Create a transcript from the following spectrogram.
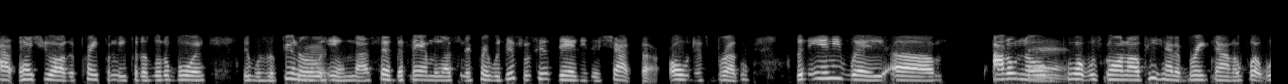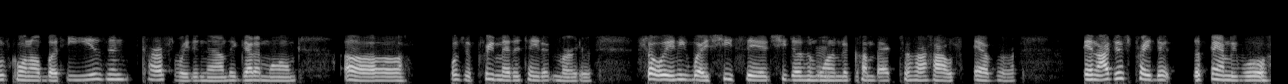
I asked you all to pray for me for the little boy. It was a funeral, and I said the family. I said to pray. Well, this was his daddy that shot the oldest brother. But anyway, um, I don't know Bad. what was going on. He had a breakdown of what was going on, but he is incarcerated now. They got him on uh was it premeditated murder. So anyway, she said she doesn't Hmm. want him to come back to her house ever. And I just pray that the family will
